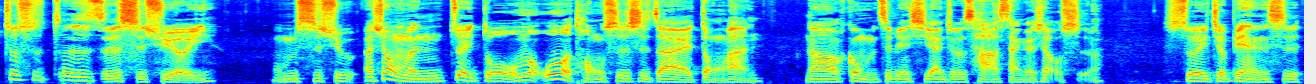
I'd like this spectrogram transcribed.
就是这是只是时区而已。我们时区啊，像我们最多，我们我有同事是在东岸，然后跟我们这边西岸就是差三个小时了，所以就变成是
